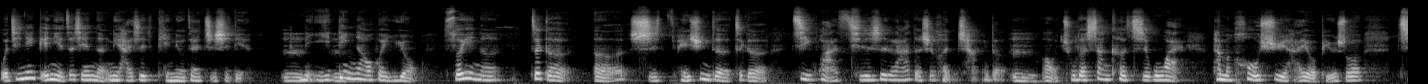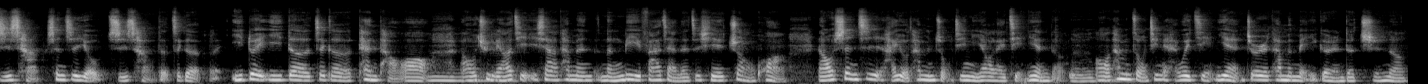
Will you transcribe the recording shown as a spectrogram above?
我今天给你这些能力还是停留在知识点，嗯，你一定要会用，所以呢，这个呃实培训的这个计划其实是拉的是很长的，嗯。哦，除了上课之外。他们后续还有，比如说职场，甚至有职场的这个一对一的这个探讨哦，嗯、然后去了解一下他们能力发展的这些状况，然后甚至还有他们总经理要来检验的、嗯、哦，他们总经理还会检验，就是他们每一个人的职能，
